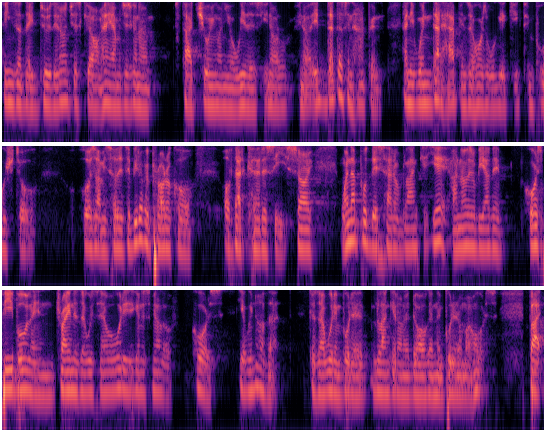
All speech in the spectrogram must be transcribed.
things that they do. They don't just go, "Hey, I'm just gonna start chewing on your withers." You know, you know it, that doesn't happen. And it, when that happens, the horse will get kicked and pushed or or something. So there's a bit of a protocol of that courtesy. So when I put the saddle blanket, yeah, I know there'll be other horse people and trainers that would say, well, what is he going to smell of? Horse. Yeah, we know that because I wouldn't put a blanket on a dog and then put it on my horse. But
